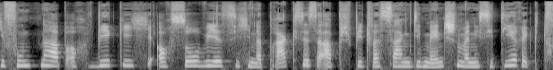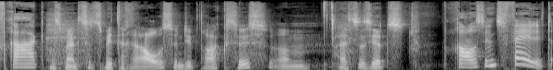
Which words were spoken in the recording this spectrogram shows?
gefunden habe, auch wirklich auch so, wie es sich in der Praxis abspielt. Was sagen die Menschen, wenn ich sie direkt frage? Was meinst du jetzt mit raus in die Praxis? Ähm, heißt das jetzt raus ins Feld?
